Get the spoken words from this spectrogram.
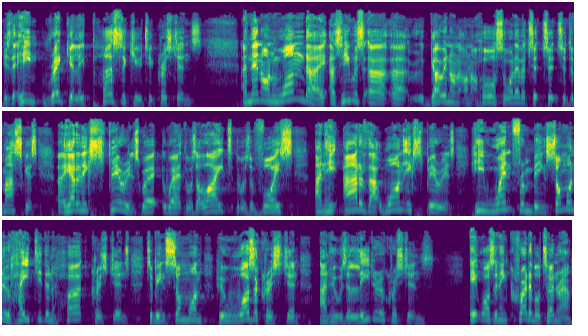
is that he regularly persecuted Christians. And then on one day, as he was uh, uh, going on, on a horse or whatever to, to, to Damascus, uh, he had an experience where, where there was a light, there was a voice, and he, out of that one experience, he went from being someone who hated and hurt Christians to being someone who was a Christian and who was a leader of Christians. It was an incredible turnaround.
